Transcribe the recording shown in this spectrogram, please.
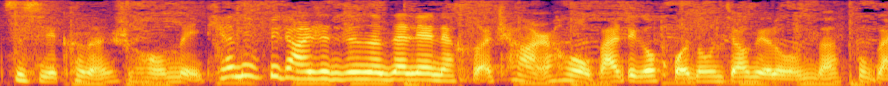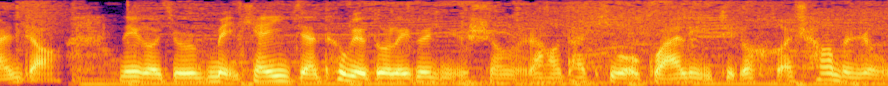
自习课的时候，每天都非常认真的在练练合唱，然后我把这个活动交给了我们班副班长，那个就是每天意见特别多的一个女生，然后她替我管理这个合唱的任务，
